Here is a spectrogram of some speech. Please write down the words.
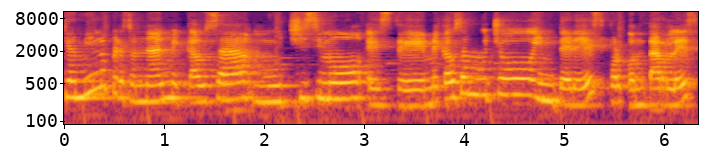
que a mí en lo personal me causa muchísimo, este, me causa mucho interés por contarles,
